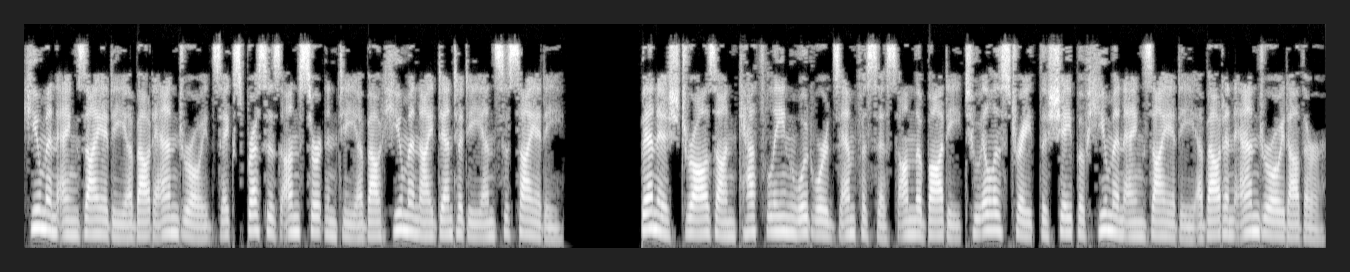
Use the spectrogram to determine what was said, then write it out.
human anxiety about androids expresses uncertainty about human identity and society. Benesch draws on Kathleen Woodward's emphasis on the body to illustrate the shape of human anxiety about an android other.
